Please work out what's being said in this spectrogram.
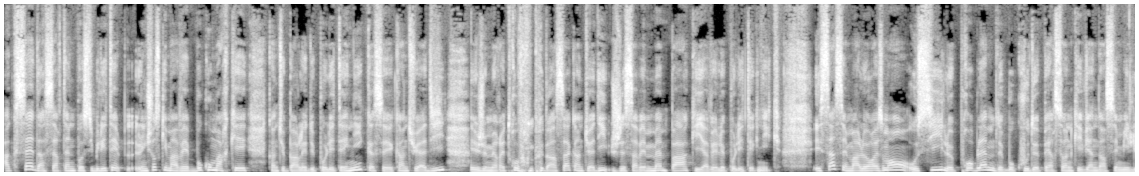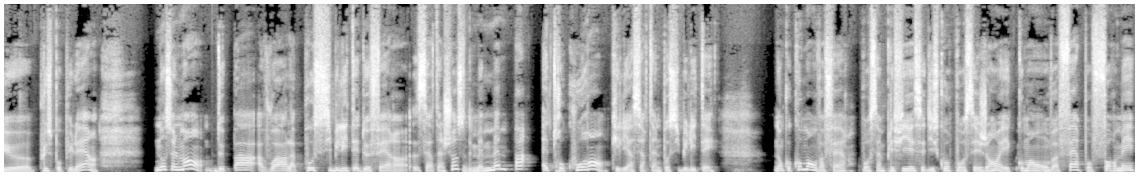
accède à certaines possibilités. Une chose qui m'avait beaucoup marqué quand tu parlais du Polytechnique, c'est quand tu as dit, et je me retrouve un peu dans ça, quand tu as dit, je savais même pas qu'il y avait le Polytechnique. Et ça, c'est malheureusement aussi le problème de beaucoup de personnes qui viennent dans ces milieux plus populaires non seulement de pas avoir la possibilité de faire certaines choses, mais même pas être au courant qu'il y a certaines possibilités. Donc comment on va faire pour simplifier ces discours pour ces gens et comment on va faire pour former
